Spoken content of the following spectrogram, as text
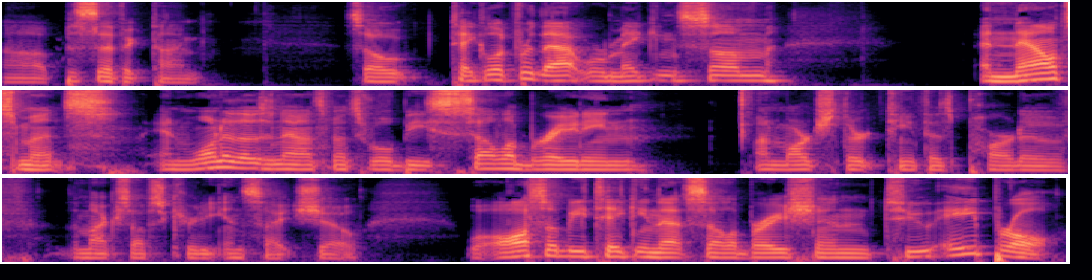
uh, Pacific time. So take a look for that. We're making some announcements, and one of those announcements will be celebrating on March 13th as part of the Microsoft Security Insight Show. We'll also be taking that celebration to April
